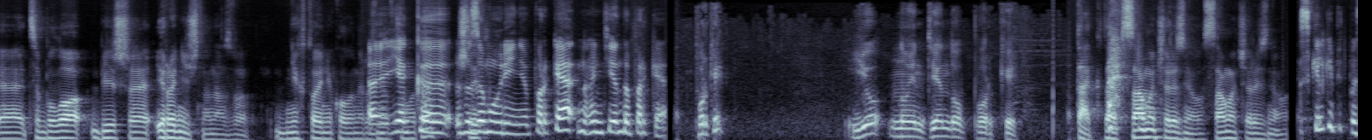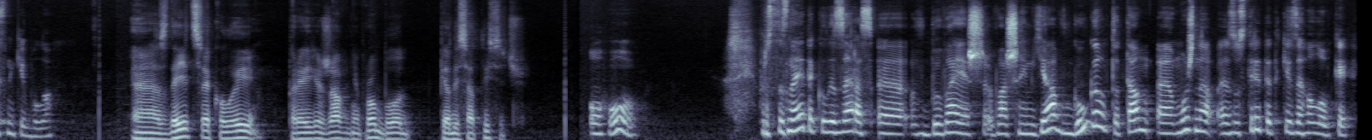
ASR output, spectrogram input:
Е, це було більше іронічна назва. Ніхто ніколи не Е, розумів. Як е, Жозе Мауріньо, порке, ну ентєндо порке. ¿Por qué? Yo no entiendo por qué. Так, так, саме через нього. Саме через нього. Скільки підписників було? Е, здається, коли переїжджав в Дніпро, було 50 тисяч. Ого. Просто знаєте, коли зараз е, вбиваєш ваше ім'я в Google, то там е, можна е, зустріти такі заголовки:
